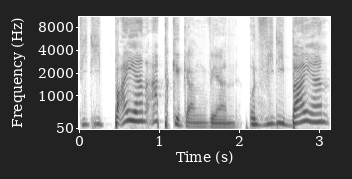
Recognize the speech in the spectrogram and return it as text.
wie die Bayern abgegangen wären und wie die Bayern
